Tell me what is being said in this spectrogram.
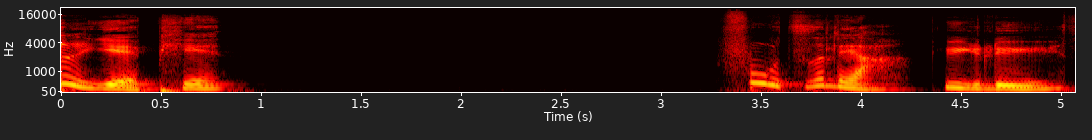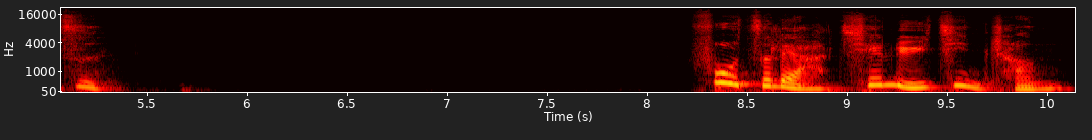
事业篇：父子俩与驴子。父子俩牵驴进城，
